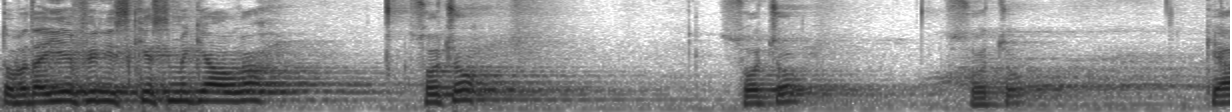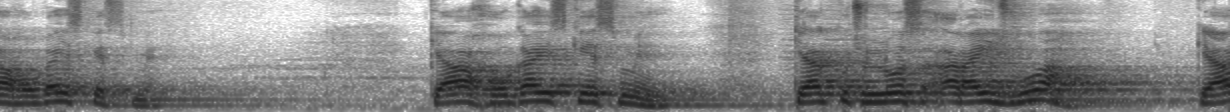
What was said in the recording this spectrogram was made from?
तो बताइए फिर इस केस में क्या होगा सोचो सोचो सोचो क्या होगा इस केस में क्या होगा इस केस में क्या कुछ लॉस अराइज हुआ क्या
